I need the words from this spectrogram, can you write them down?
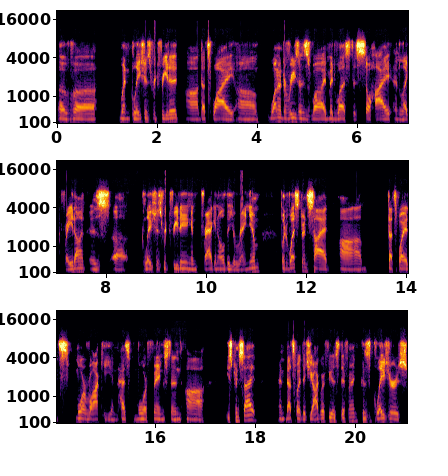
of uh, when glaciers retreated. Uh, that's why um, one of the reasons why Midwest is so high in like radon is uh, glaciers retreating and dragging all the uranium. But Western side, um, that's why it's more rocky and has more things than Eastern side, and that's why the geography is different because glaciers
